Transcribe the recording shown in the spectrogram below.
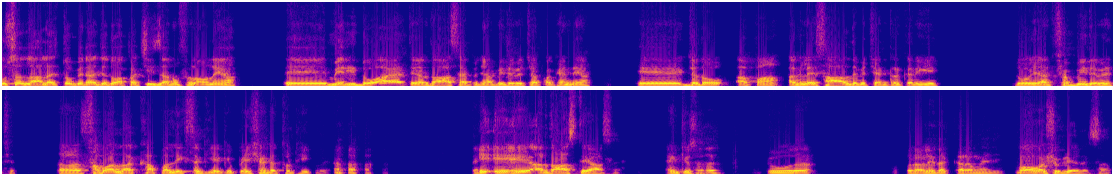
ਉਸ ਲਾਲਚ ਤੋਂ ਬਿਨਾਂ ਜਦੋਂ ਆਪਾਂ ਚੀਜ਼ਾਂ ਨੂੰ ਫੈਲਾਉਨੇ ਆ ਤੇ ਮੇਰੀ ਦੁਆ ਹੈ ਤੇ ਅਰਦਾਸ ਹੈ ਪੰਜਾਬੀ ਦੇ ਵਿੱਚ ਆਪਾਂ ਕਹਿੰਦੇ ਆ ਕਿ ਜਦੋਂ ਆਪਾਂ ਅਗਲੇ ਸਾਲ ਦੇ ਵਿੱਚ ਐਂਟਰ ਕਰੀਏ 2026 ਦੇ ਵਿੱਚ ਤਾਂ ਸਵਾ ਲੱਖ ਆਪਾਂ ਲਿਖ ਸਕੀਏ ਕਿ ਪੇਸ਼ੈਂਟ ਇੱਥੋਂ ਠੀਕ ਹੋਇਆ ਇਹ ਇਹ ਇਹ ਅਰਦਾਸ ਤੇ ਆਸ ਹੈ। ਥੈਂਕ ਯੂ ਸਰ ਜੋ ਉੱਪਰ ਵਾਲੇ ਦਾ ਕਰਮ ਹੈ ਜੀ। ਬਹੁਤ ਬਹੁਤ ਸ਼ੁਕਰੀਆ ਸਾਹਿਬ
